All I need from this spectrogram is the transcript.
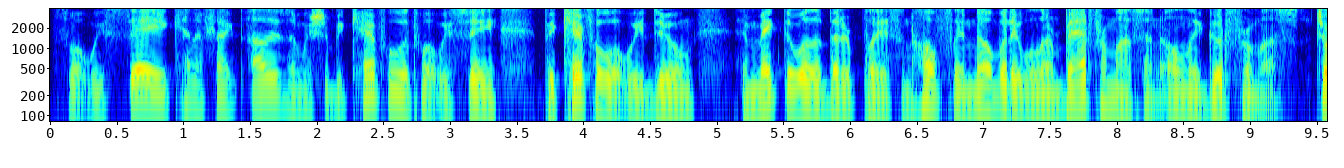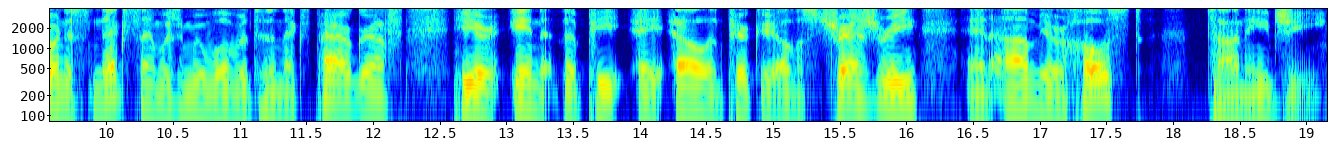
So what we say can affect others, and we should be careful with what we say, be careful what we do, and make the world a better place. And hopefully nobody will learn bad from us and only good from us. Join us next time as we move over to the next paragraph here in the PAL and Pirkei Avos Treasury. And I'm your host, Tani G.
